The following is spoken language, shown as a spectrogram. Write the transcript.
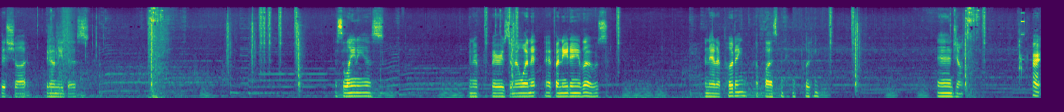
this shot. We don't need this. Miscellaneous. Gonna berries to know if I need any of those. Banana pudding, applies banana pudding. And junk. Alright.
